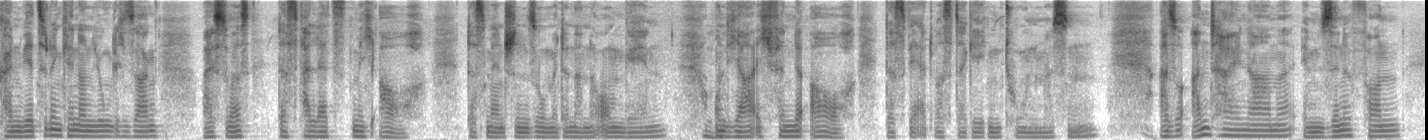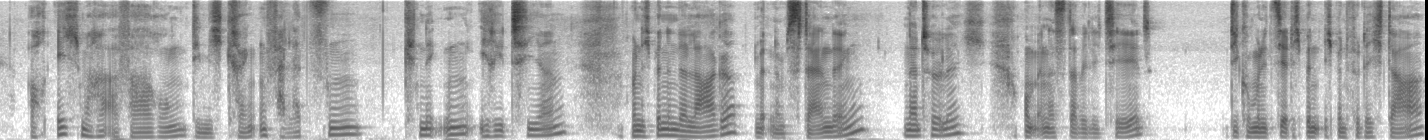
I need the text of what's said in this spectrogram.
können wir zu den Kindern und Jugendlichen sagen, weißt du was, das verletzt mich auch, dass Menschen so miteinander umgehen. Mhm. Und ja, ich finde auch, dass wir etwas dagegen tun müssen. Also Anteilnahme im Sinne von, auch ich mache Erfahrungen, die mich kränken, verletzen, knicken, irritieren. Und ich bin in der Lage, mit einem Standing natürlich und mit einer Stabilität, die kommuniziert, ich bin, ich bin für dich da,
